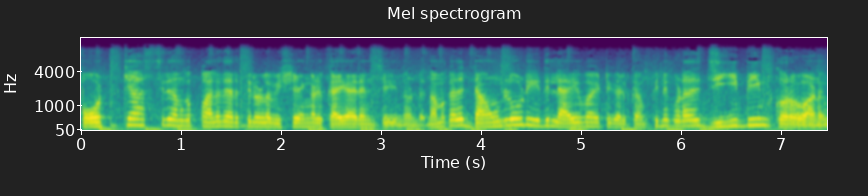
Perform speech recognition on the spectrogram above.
പോഡ്കാസ്റ്റിൽ നമുക്ക് പലതരത്തിലുള്ള വിഷയങ്ങൾ കൈകാര്യം ചെയ്യുന്നുണ്ട്. നമുക്കത് ഡൗൺലോഡ് ചെയ്ത് ലൈവായിട്ട് കേൾക്കാം. പിന്നെ കൂടാതെ ജി ബിയും കുറവാണ്.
